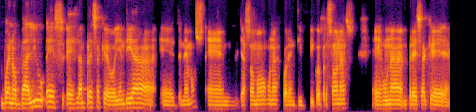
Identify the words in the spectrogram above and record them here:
bueno, Value es, es, la empresa que hoy en día eh, tenemos. Em, ya somos unas cuarenta y pico de personas. Es una empresa que,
